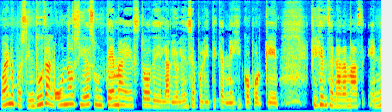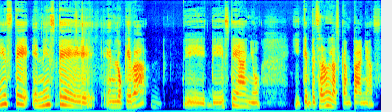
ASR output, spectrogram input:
Bueno, pues sin duda alguno sí es un tema esto de la violencia política en México, porque fíjense nada más, en este, en este, en lo que va de, de este año y que empezaron las campañas,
